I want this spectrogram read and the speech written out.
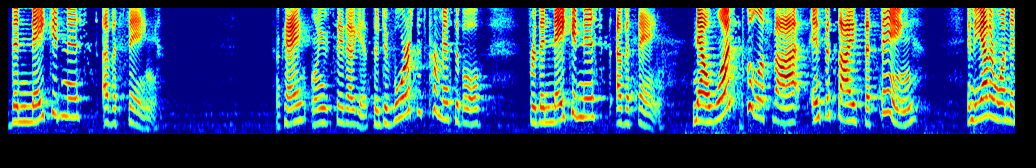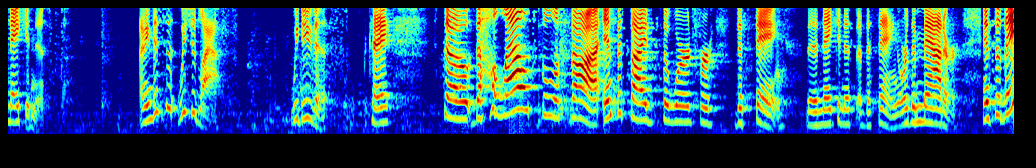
the nakedness of a thing. Okay, let me say that again. So, divorce is permissible for the nakedness of a thing. Now, one school of thought emphasized the thing, and the other one the nakedness. I mean, this is, we should laugh. We do this, okay? So the Hillel school of thought emphasized the word for the thing, the nakedness of the thing, or the matter. And so they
